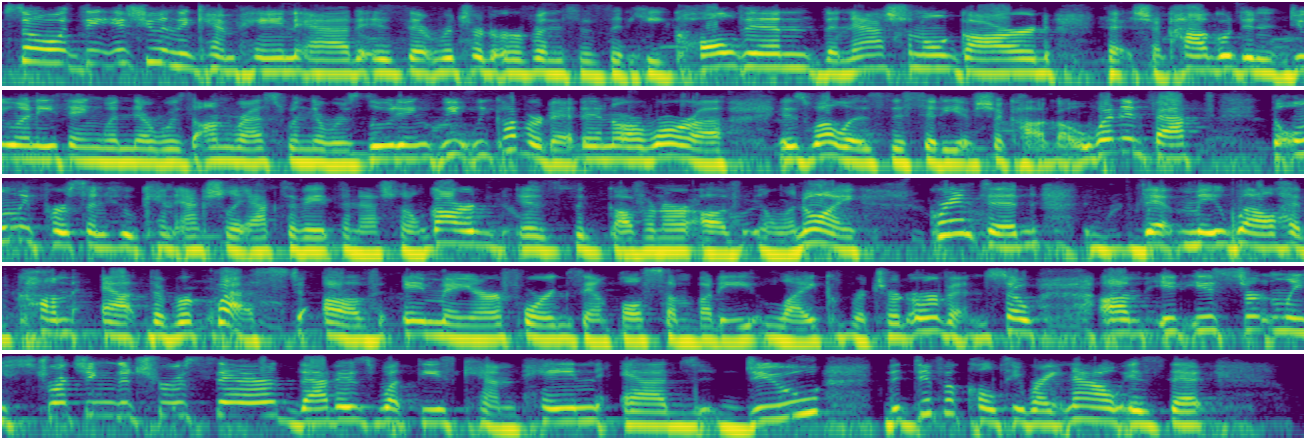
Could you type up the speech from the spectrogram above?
So the issue in the campaign ad is that Richard Irvin says that he called in the National Guard, that Chicago didn't do anything when there was unrest, when there was looting. We, we covered it in Aurora as well as the city of Chicago, when in fact, the only person who can actually activate the National Guard is the governor of Illinois. Granted, that may well have come at the request of a mayor, for example, somebody like Richard Irvin. So um, it is certainly stretching the truth there. That is what these campaign ads do. The difficulty right now is that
